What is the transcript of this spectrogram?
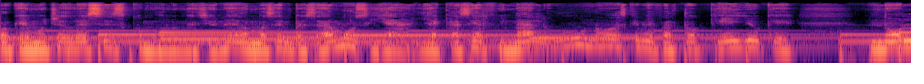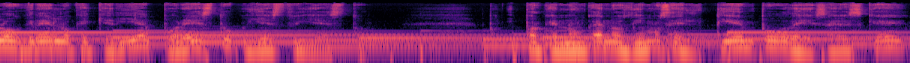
Porque muchas veces, como lo mencioné, además empezamos y ya, ya casi al final, uh, no, es que me faltó aquello, que no logré lo que quería por esto y esto y esto. Porque nunca nos dimos el tiempo de, ¿sabes qué?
